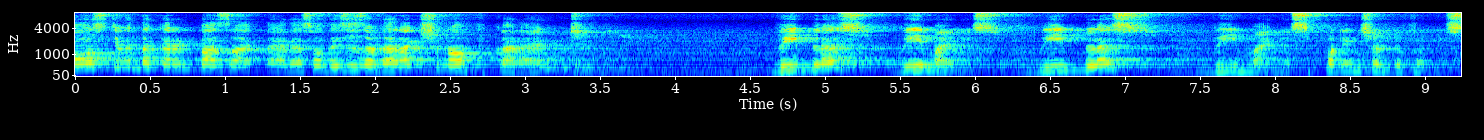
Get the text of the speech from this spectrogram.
ಪಾಸಿಟಿವ್ ಇಂದ ಕರೆಂಟ್ ಪಾಸ್ ಆಗ್ತಾ ಇದೆ. So this is a direction of current V plus V minus V plus V minus potential difference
